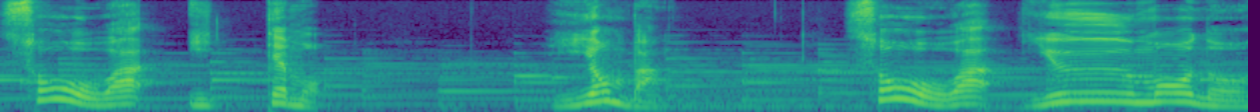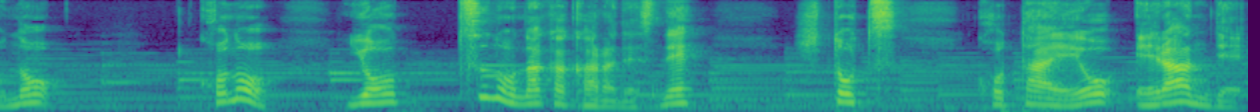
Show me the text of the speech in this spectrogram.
そうは言っても。4番、そうは言うものの。この4つの中からですね、1つ答えを選んで、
